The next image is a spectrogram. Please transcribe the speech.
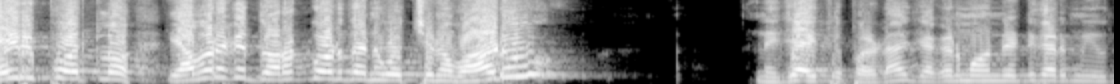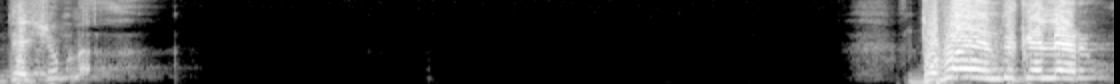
ఎయిర్పోర్ట్లో ఎవరికి దొరకకూడదని వచ్చిన వాడు నిజాయితీ పడా జగన్మోహన్ రెడ్డి గారు మీ ఉద్దేశంలో? దుబాయ్ ఎందుకు వెళ్ళారు?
